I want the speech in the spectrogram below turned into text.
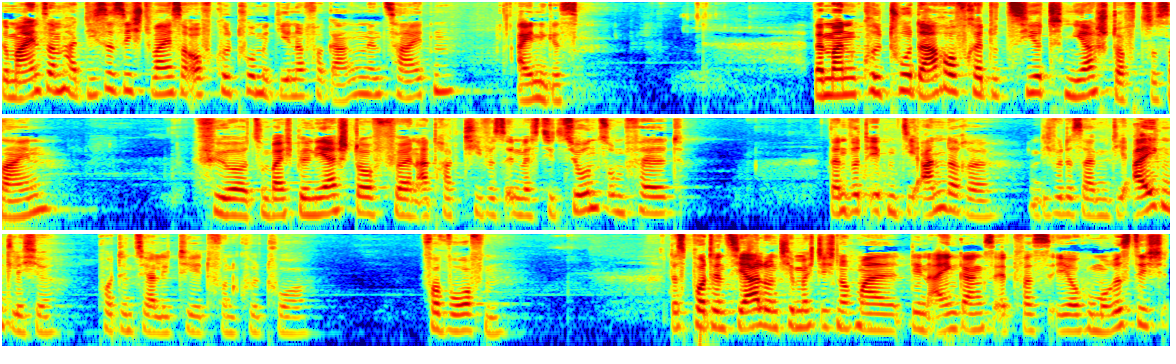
Gemeinsam hat diese Sichtweise auf Kultur mit jener vergangenen Zeiten einiges. Wenn man Kultur darauf reduziert, Nährstoff zu sein, für zum Beispiel Nährstoff für ein attraktives Investitionsumfeld, dann wird eben die andere und ich würde sagen die eigentliche Potenzialität von Kultur verworfen. Das Potenzial, und hier möchte ich nochmal den eingangs etwas eher humoristisch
